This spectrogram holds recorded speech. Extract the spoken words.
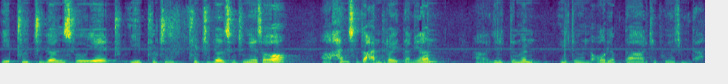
이 불주변수의 이 불주, 불주변수 중에서 어, 한 수도 안 들어 있다면 어, 1등은 1등은 어렵다 이렇게 보여집니다.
